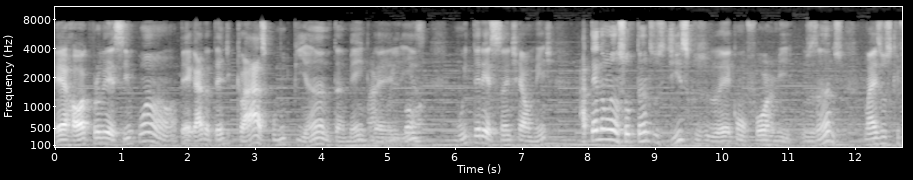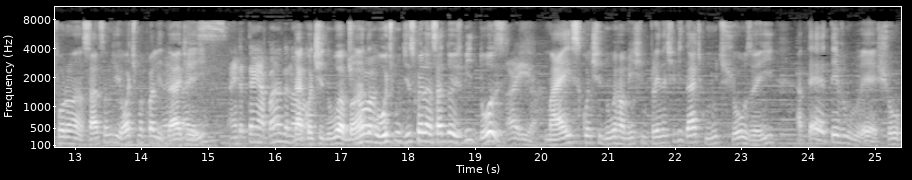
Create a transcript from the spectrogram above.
é rock progressivo com uma pegada até de clássico, muito piano também, Ah, da muito. Elisa. Muito interessante realmente. Até não lançou tantos discos é, conforme os anos, mas os que foram lançados são de ótima qualidade aí. Mas Ainda tem a banda? Não. Da continua a Continua. banda. O último disco foi lançado em 2012. Aí, ó. mas continua realmente em plena atividade, com muitos shows aí. Até teve é, show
